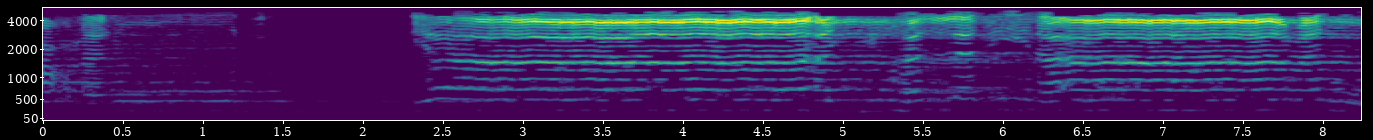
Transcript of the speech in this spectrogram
تعملون. يا أيها الذين آمنوا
